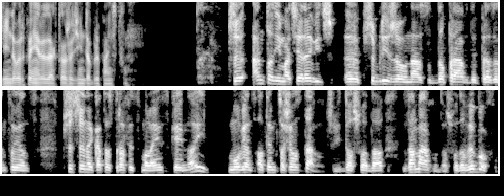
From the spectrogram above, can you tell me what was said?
Dzień dobry, panie redaktorze, dzień dobry państwu. Czy Antoni Macierewicz e, przybliżył nas do prawdy, prezentując przyczynę katastrofy smoleńskiej, no i mówiąc o tym, co się stało, czyli doszło do zamachu, doszło do wybuchu?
